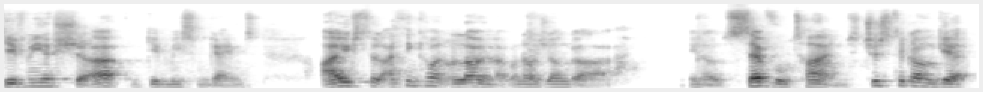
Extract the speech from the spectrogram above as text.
Give me a shirt, give me some games. I used to, I think I went alone like when I was younger, you know, several times just to go and get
